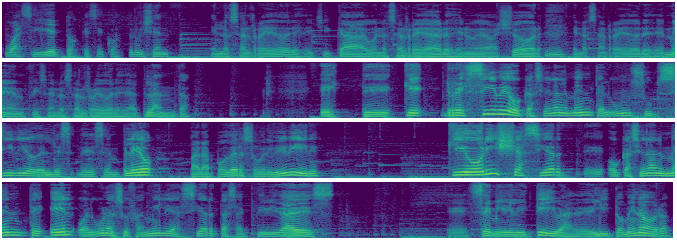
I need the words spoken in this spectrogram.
cuasi guetos que se construyen en los alrededores de Chicago, en los alrededores de Nueva York, Mm. en los alrededores de Memphis, en los alrededores de Atlanta, este, que recibe ocasionalmente algún subsidio del des- de desempleo para poder sobrevivir, que orilla eh, ocasionalmente él o alguna de su familia ciertas actividades eh, semidelictivas de delito menor,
